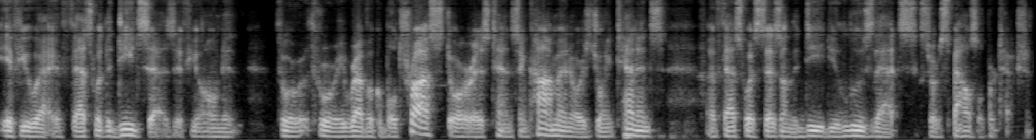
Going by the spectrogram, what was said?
if you if that's what the deed says. If you own it through through a revocable trust or as tenants in common or as joint tenants, if that's what it says on the deed, you lose that sort of spousal protection.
